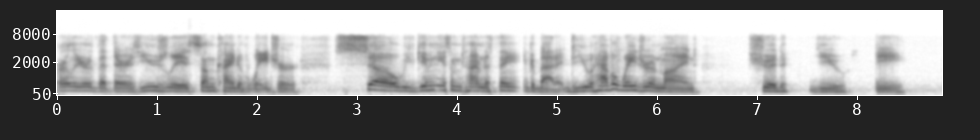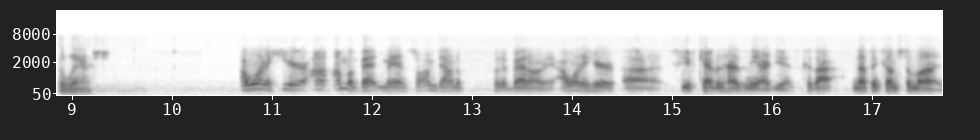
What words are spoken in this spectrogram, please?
earlier that there is usually some kind of wager. So, we've given you some time to think about it. Do you have a wager in mind? Should you be the winner? I want to hear. I, I'm a betting man, so I'm down to put a bet on it. I want to hear. Uh, see if Kevin has any ideas because I nothing comes to mind.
